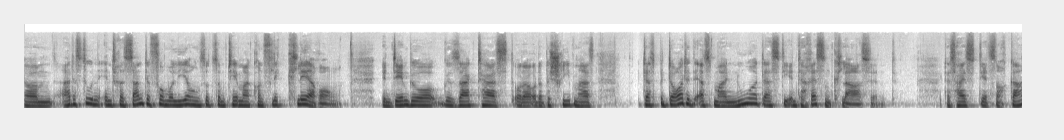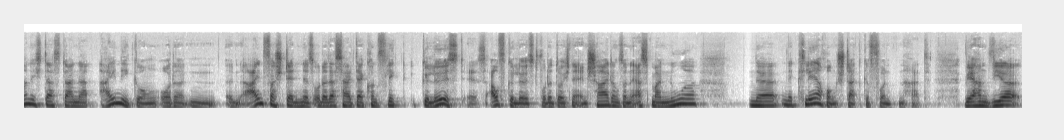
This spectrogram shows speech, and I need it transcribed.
Ähm, hattest du eine interessante Formulierung so zum Thema Konfliktklärung, indem du gesagt hast oder, oder beschrieben hast, das bedeutet erstmal nur, dass die Interessen klar sind. Das heißt jetzt noch gar nicht, dass da eine Einigung oder ein, ein, Einverständnis oder dass halt der Konflikt gelöst ist, aufgelöst wurde durch eine Entscheidung, sondern erstmal nur eine, eine Klärung stattgefunden hat. Während wir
